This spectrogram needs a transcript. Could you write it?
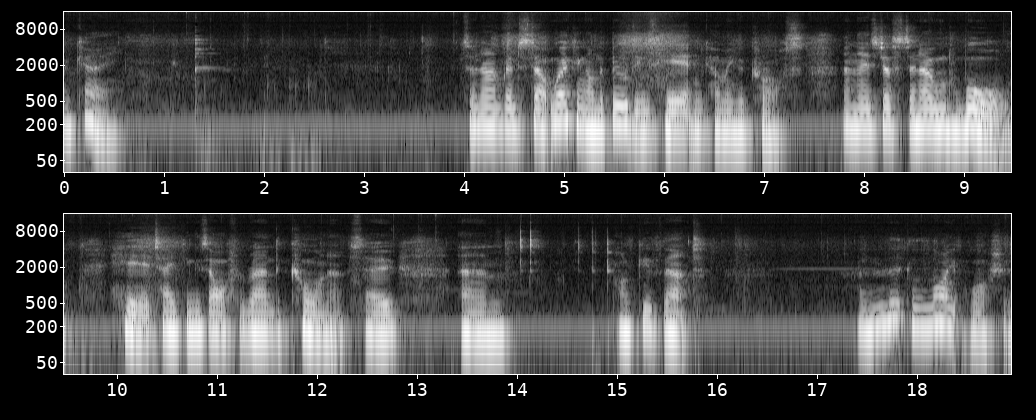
Okay. So now I'm going to start working on the buildings here and coming across. And there's just an old wall here taking us off around the corner. So um, I'll give that a little light wash of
